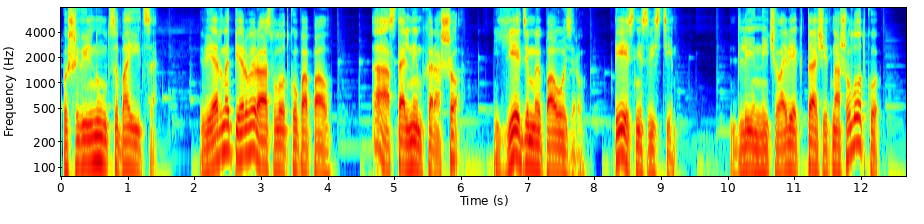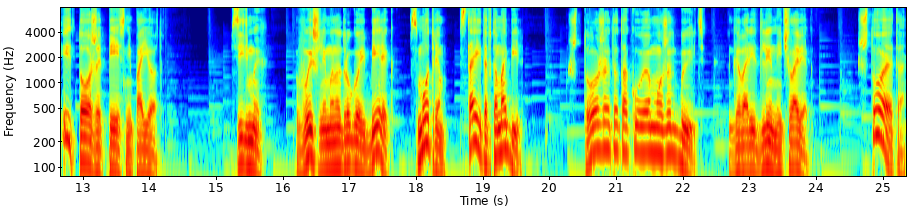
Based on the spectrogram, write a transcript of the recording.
пошевельнуться боится. Верно, первый раз в лодку попал. А остальным хорошо. Едем мы по озеру песни свистим. Длинный человек тащит нашу лодку и тоже песни поет. В-седьмых, вышли мы на другой берег, смотрим, стоит автомобиль. «Что же это такое может быть?» – говорит длинный человек. «Что это?»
